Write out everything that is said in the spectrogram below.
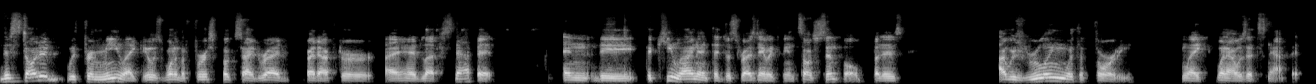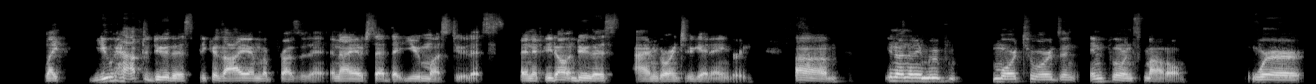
this started with, for me, like it was one of the first books I'd read right after I had left Snapit. And the, the key line that just resonated with me and so simple, but is I was ruling with authority, like when I was at Snapit. Like you have to do this because I am the president and I have said that you must do this. And if you don't do this, I'm going to get angry. Um, you know, and then I moved more towards an influence model where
